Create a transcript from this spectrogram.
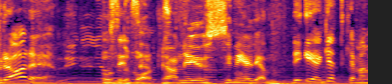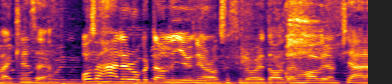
bra det är. Underbart. Han är ju sin egen. Det är eget kan man verkligen säga. Och så härlig Robert Downey Jr. också fyller år idag. Där har vi den 4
